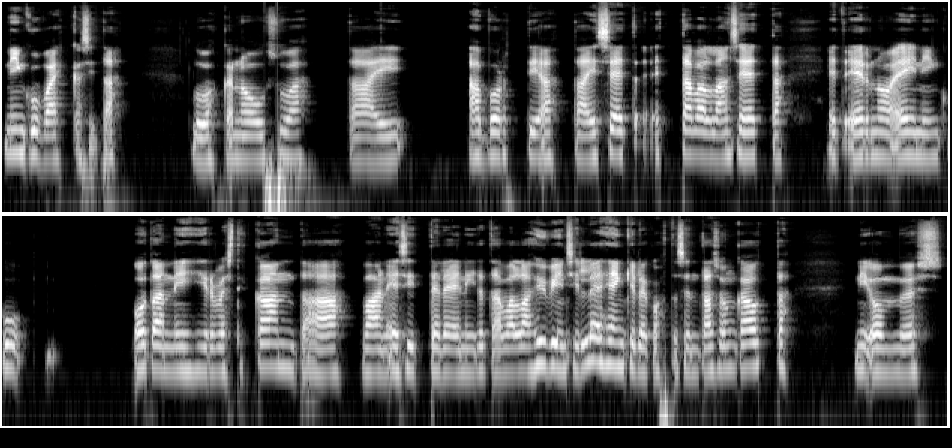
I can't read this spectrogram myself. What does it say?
niin kuin vaikka sitä luokkanousua tai aborttia, tai se, että, että tavallaan se, että, että Erno ei niin kuin ota niin hirveästi kantaa, vaan esittelee niitä tavallaan hyvin silleen henkilökohtaisen tason kautta, niin on myös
